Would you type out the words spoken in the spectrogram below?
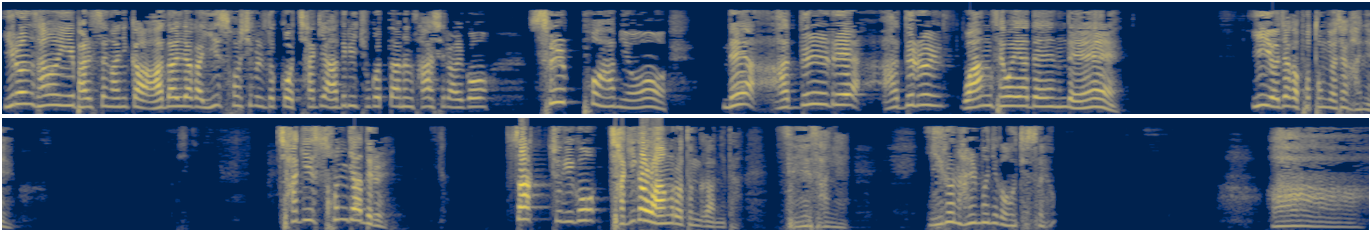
이런 상황이 발생하니까 아달랴가 이 소식을 듣고 자기 아들이 죽었다는 사실을 알고 슬퍼하며 내 아들의 아들을 왕 세워야 되는데 이 여자가 보통 여자가 아니에요. 자기 손자들을 싹 죽이고 자기가 왕으로 등극합니다. 세상에 이런 할머니가 어디 있어요? 아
